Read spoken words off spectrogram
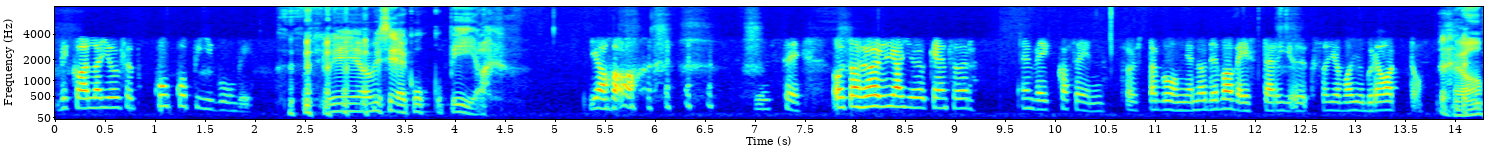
vi kallar ju för kokopigon vi. Vi, ja, vi säger kokopia. Jaha, just det. Och så hörde jag göken för en vecka sedan första gången och det var västergök så jag var ju glad då. Ja.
